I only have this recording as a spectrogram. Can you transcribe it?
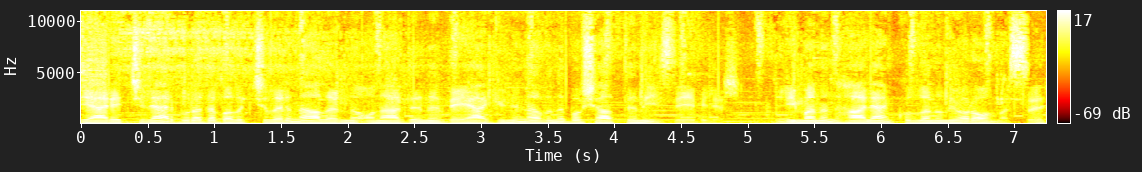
Ziyaretçiler burada balıkçıların ağlarını onardığını veya günün avını boşalttığını izleyebilir. Limanın halen kullanılıyor olması,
